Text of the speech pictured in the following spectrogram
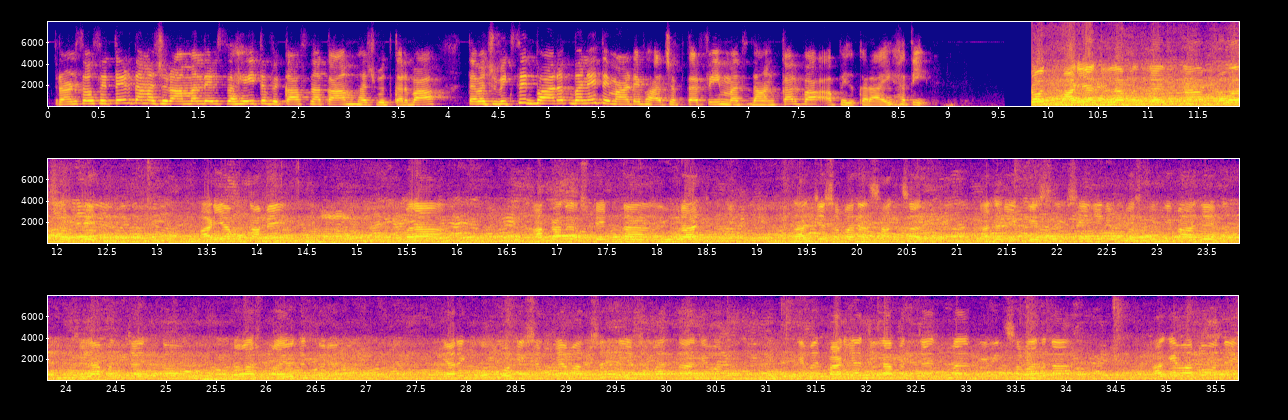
ત્રણસો સિત્તેર તેમજ રામ મંદિર સહિત વિકાસના કામ મજબૂત કરવા તેમજ વિકસિત ભારત બને તે માટે ભાજપ તરફે મતદાન કરવા અપીલ કરાઈ હતી. રોજ માળિયા જિલ્લા પંચાયતના પ્રવાસ અર્થે માળિયા મુકામે અમારા આકાના સ્ટેટના યુવરાજ, રાજ્યસભાના સાંસદ આદરણીય કેસરીસિંહજીની ઉપસ્થિતિમાં આજે જિલ્લા પંચાયતનો પ્રવાસનું આયોજન કર્યું ત્યારે ખૂબ મોટી સંખ્યામાં ક્ષત્રિય સમાજના આગેવાનો તેમજ માળિયા જિલ્લા પંચાયતમાં વિવિધ સમાજના આગેવાનો અને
